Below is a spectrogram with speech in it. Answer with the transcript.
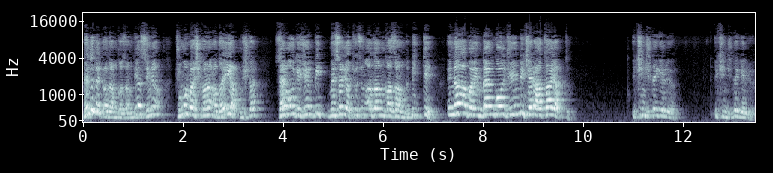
Ne demek adam kazandı ya? Seni Cumhurbaşkanı adayı yapmışlar. Sen o gece bir mesaj atıyorsun adam kazandı. Bitti. E ne yapayım ben golcüyüm bir kere hata yaptım. İkinci de geliyor. İkinci de geliyor.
